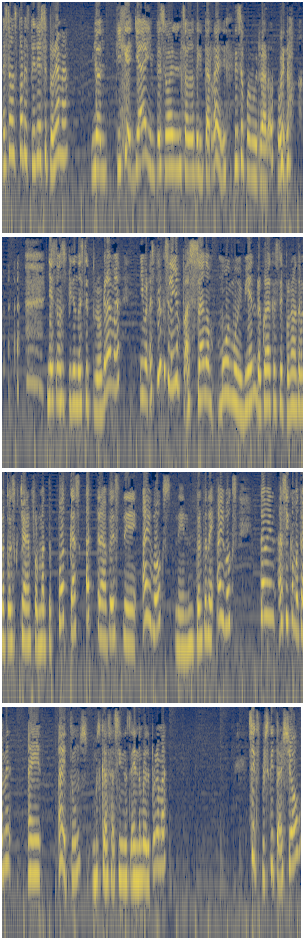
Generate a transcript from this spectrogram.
estamos para despedir este programa. Yo dije ya y empezó el solo de guitarra. Eso fue muy raro. Bueno, ya estamos despidiendo este programa. Y bueno, espero que se lo hayan pasado muy muy bien. Recuerda que este programa también lo puedes escuchar en formato podcast a través de iBox, en cuenta de iBox. También, así como también en iTunes, buscas así el nombre del programa. Shakespeare's Guitar Show.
